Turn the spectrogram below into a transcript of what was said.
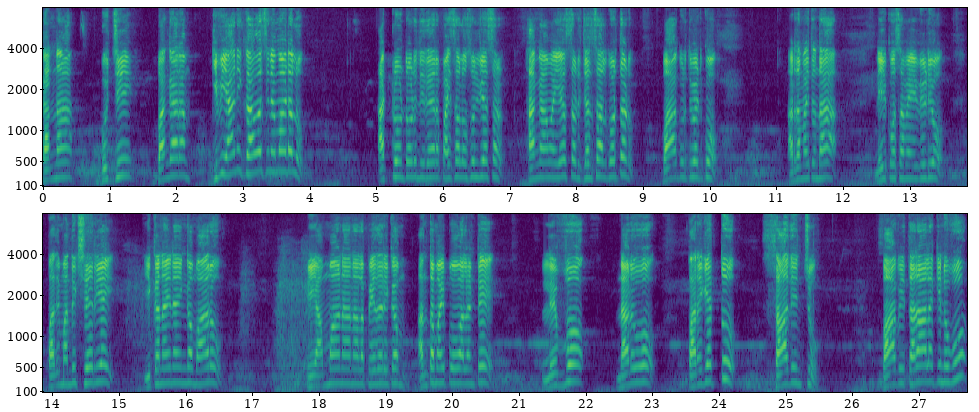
కన్నా బుజ్జి బంగారం ఇవి యానికి కావాల్సిన మాటలు. అట్లుంటోడు నీ దగ్గర పైసలు వసూలు చేస్తాడు హంగామా చేస్తాడు జల్సాలు కొడతాడు. బాగా గుర్తుపెట్టుకో. అర్థమవుతుందా నీకోసమే ఈ వీడియో. పది మందికి షేర్ చేయి. ఇకనైనా ఇంకా మారు. మీ అమ్మా నాన్నల పేదరికం అంతమైపోవాలంటే లెవ్వో నడువు పరిగెత్తు సాధించు. భావి తరాలకి నువ్వు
